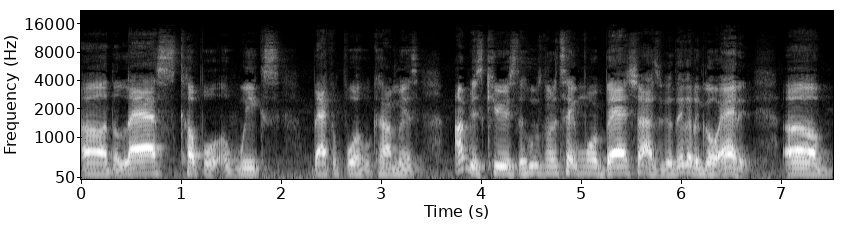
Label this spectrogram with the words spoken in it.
uh, the last couple of weeks, back and forth with comments. I'm just curious to who's going to take more bad shots because they're going to go at it. Um,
